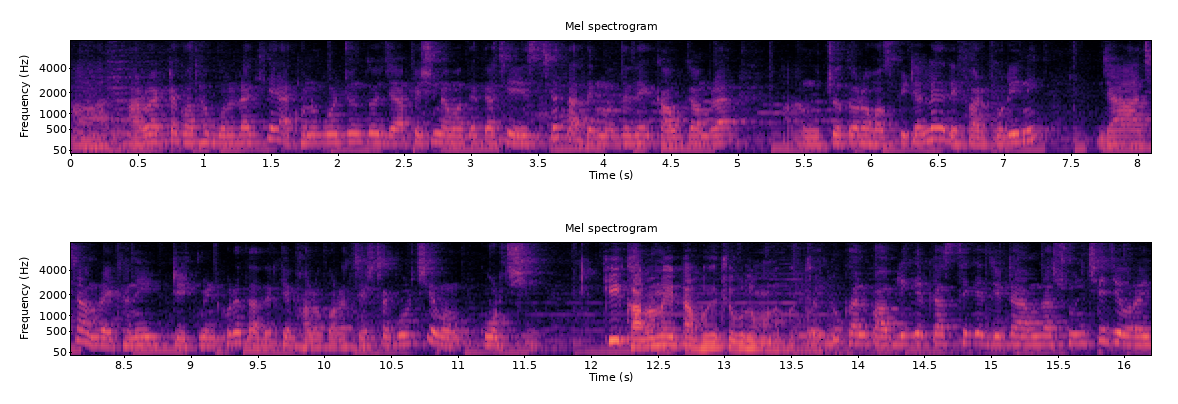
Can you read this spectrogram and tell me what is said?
আর আরও একটা কথা বলে রাখি এখনও পর্যন্ত যা পেশেন্ট আমাদের কাছে এসছে তাদের মধ্যে থেকে কাউকে আমরা উচ্চতর হসপিটালে রেফার করিনি। যা আছে আমরা এখানেই ট্রিটমেন্ট করে তাদেরকে ভালো করার চেষ্টা করছি এবং করছি। কি কারণে এটা হয়েছে বলে মনে করছে ওই লোকাল পাবলিকের কাছ থেকে যেটা আমরা শুনছি যে ওরাই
